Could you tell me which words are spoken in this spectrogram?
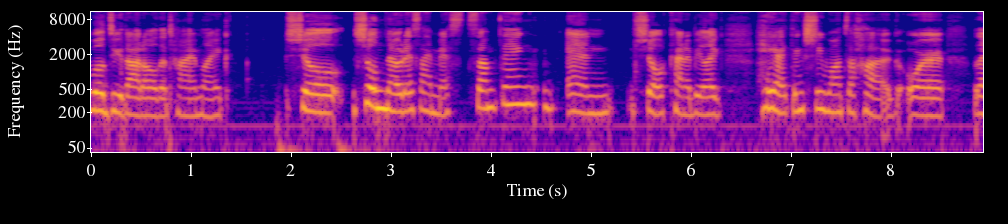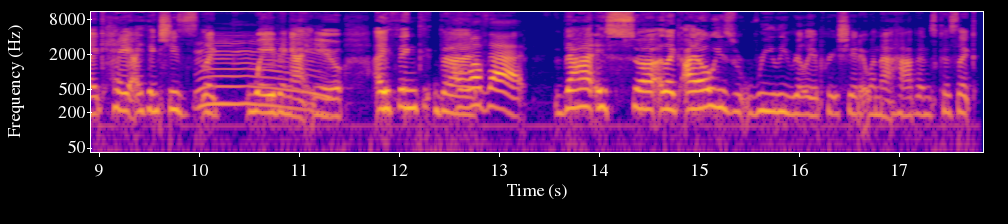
will do that all the time. Like she'll she'll notice I missed something and she'll kind of be like, "Hey, I think she wants a hug," or like, "Hey, I think she's like waving at you." I think that I love that that is so like I always really really appreciate it when that happens cuz like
